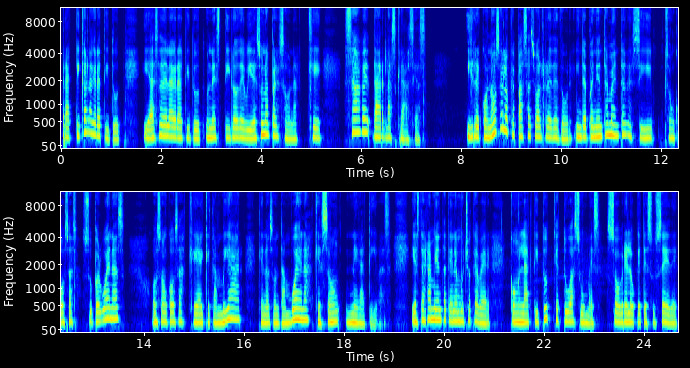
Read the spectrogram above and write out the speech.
practica la gratitud y hace de la gratitud un estilo de vida es una persona que sabe dar las gracias y reconoce lo que pasa a su alrededor, independientemente de si son cosas súper buenas o son cosas que hay que cambiar, que no son tan buenas, que son negativas. Y esta herramienta tiene mucho que ver con la actitud que tú asumes sobre lo que te sucede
